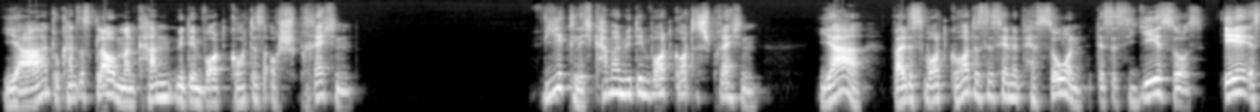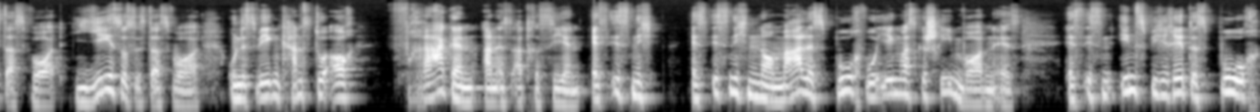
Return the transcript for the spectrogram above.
Ja, du kannst es glauben, man kann mit dem Wort Gottes auch sprechen. Wirklich kann man mit dem Wort Gottes sprechen. Ja, weil das Wort Gottes ist ja eine Person, das ist Jesus. Er ist das Wort, Jesus ist das Wort und deswegen kannst du auch Fragen an es adressieren. Es ist nicht es ist nicht ein normales Buch, wo irgendwas geschrieben worden ist. Es ist ein inspiriertes Buch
